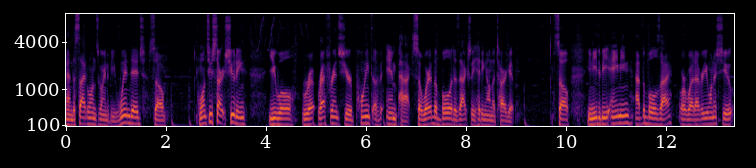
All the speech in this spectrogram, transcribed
and the side one's going to be windage. So once you start shooting, you will re reference your point of impact. So where the bullet is actually hitting on the target. So you need to be aiming at the bullseye or whatever you want to shoot.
